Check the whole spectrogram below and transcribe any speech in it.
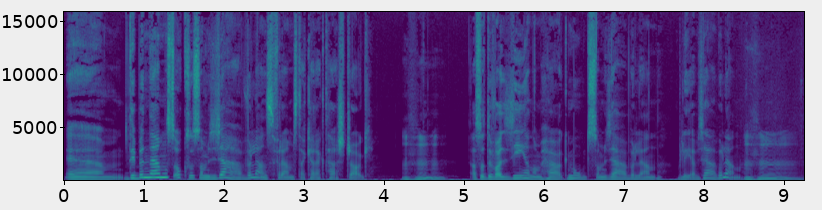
Um, det benämns också som djävulens främsta karaktärsdrag. Mm -hmm. Alltså det var genom högmod som djävulen blev djävulen. Mm -hmm.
